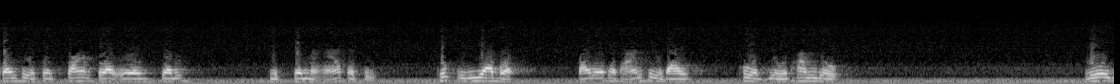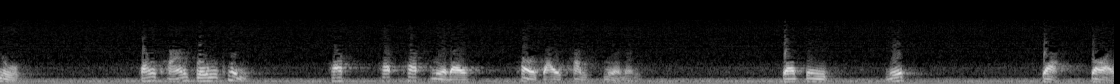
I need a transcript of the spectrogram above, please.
คนที่ฝึกซ้อมตัวเองจน จิตเป็นมหาสติ ทุกอิริยาบถไปในสถานที่ใด พูดอยู่ทำอยู่รู้อยู่ สังขารปรุงขึ้นแทบแทบแทบเมื่อใด เข้าใจทันเมื่อนั้น จะตีนิดจะปล่อย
